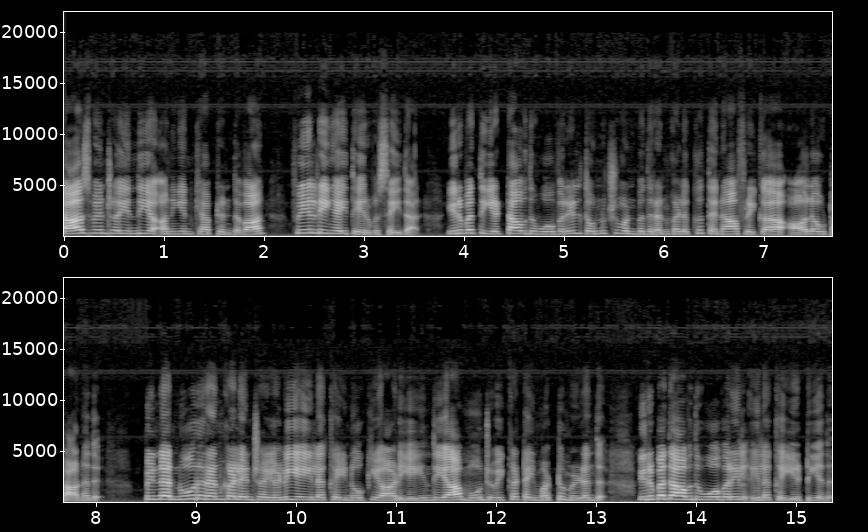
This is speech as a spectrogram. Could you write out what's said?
டாஸ் வென்ற இந்திய அணியின் கேப்டன் தவான் ஃபீல்டிங்கை தேர்வு செய்தார். இருபத்தி எட்டாவது ஓவரில் தொன்னூற்று ஒன்பது ரன்களுக்கு தென்னாப்பிரிக்கா ஆல் அவுட் ஆனது. பின்னர் நூறு ரன்கள் என்ற எளிய இலக்கை நோக்கி ஆடிய இந்தியா மூன்று விக்கெட்டை மட்டும் இழந்து இருபதாவது ஓவரில் இலக்கை எட்டியது.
